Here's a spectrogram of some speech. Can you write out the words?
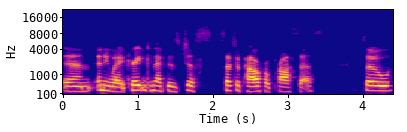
And anyway, Create and Connect is just such a powerful process. So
